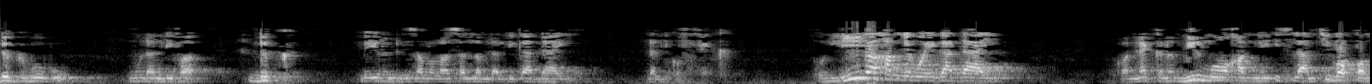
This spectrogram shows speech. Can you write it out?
dëgg boobu mu dal di fa dëkk. Ba yonent bi sallallahu alayhi wa sallam dal di gàddaay dal di ko fa fekk kon lii nga xam ne mooy gàddaay kon nekk na mbir moo xam ne islam ci boppam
